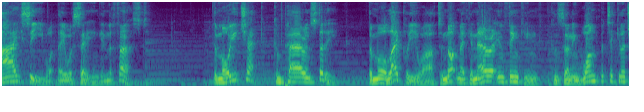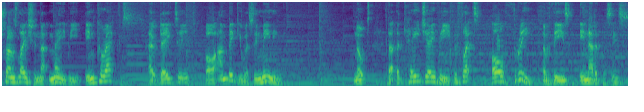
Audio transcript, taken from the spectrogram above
I see what they were saying in the first. The more you check, compare, and study, the more likely you are to not make an error in thinking concerning one particular translation that may be incorrect, outdated, or ambiguous in meaning. Note that the KJV reflects all three of these inadequacies.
